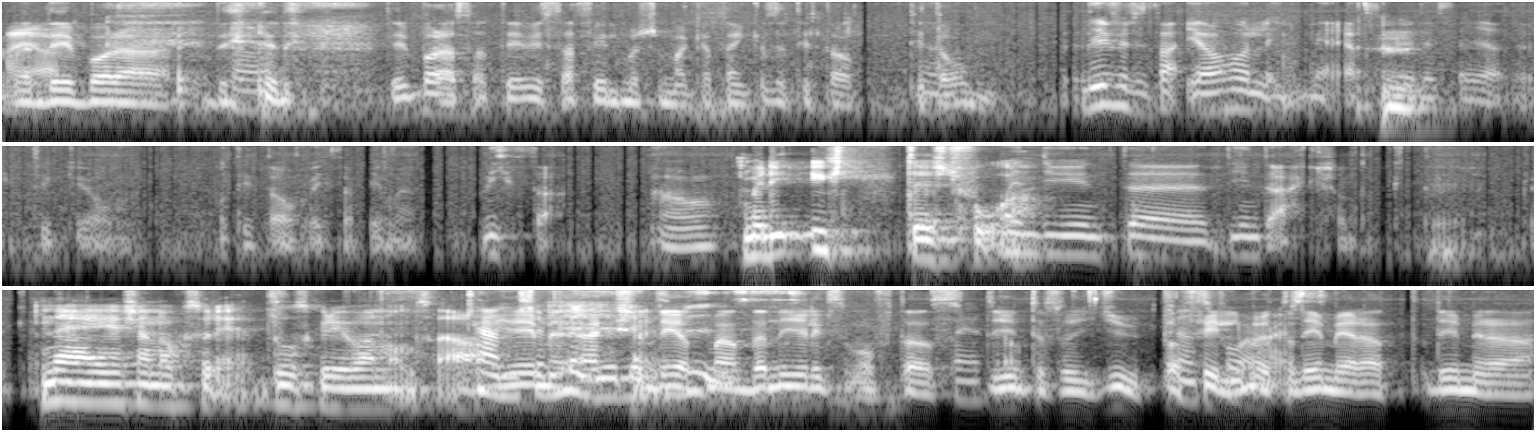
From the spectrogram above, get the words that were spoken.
men det är bara, det, det är bara så att det är vissa filmer som man kan tänka sig titta, titta om. Det är för fan, jag håller med. Jag skulle vilja säga att jag tycker om att titta om vissa filmer. Vissa. Ja. Men det är ytterst få. Men det är ju inte, det är inte action dock. Det Nej, jag känner också det. Då ska det ju vara någon så här... Kan- Kanske med action det är att man, den är ju liksom oftast, det är ju inte så djupa filmer utan det är mer att, det är mera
